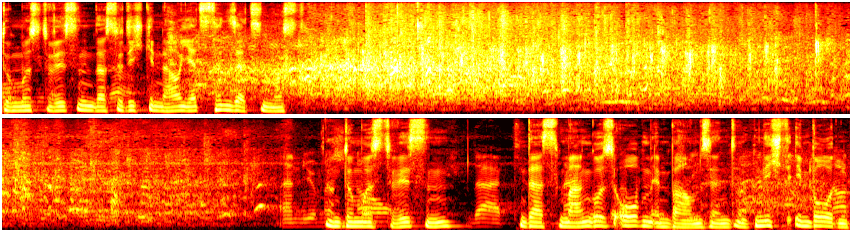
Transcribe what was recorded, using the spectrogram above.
Du musst wissen, dass du dich genau jetzt hinsetzen musst. Und du musst wissen, dass Mangos oben im Baum sind und nicht im Boden.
